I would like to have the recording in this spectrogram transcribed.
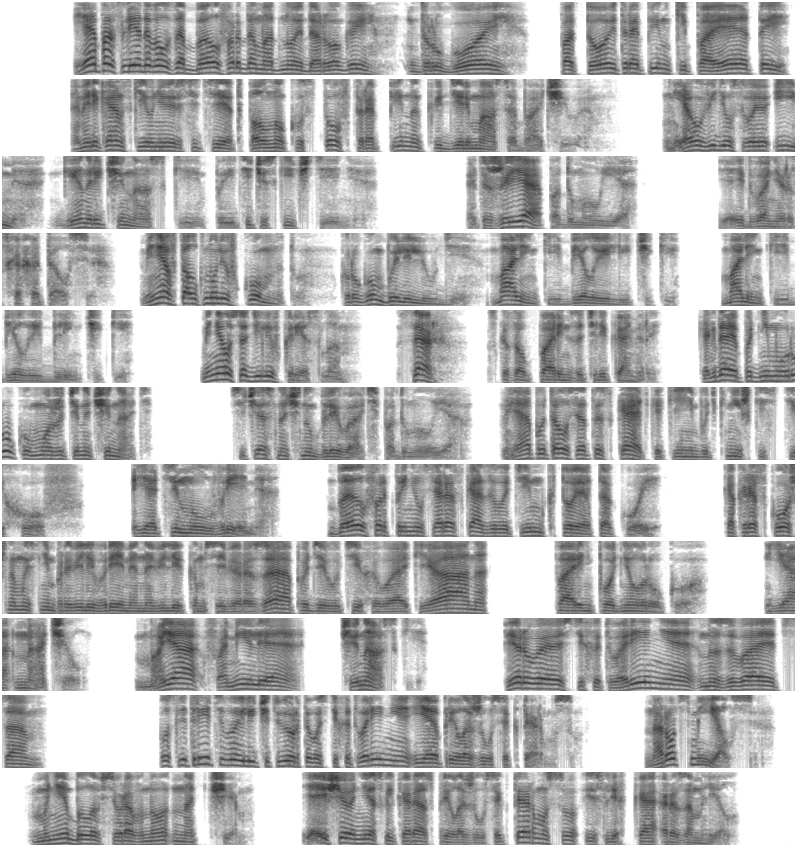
Я последовал за Белфордом одной дорогой, другой, по той тропинке, по этой. Американский университет, полно кустов, тропинок и дерьма собачьего. Я увидел свое имя — Генри Чинаски, поэтические чтения. «Это же я», — подумал я. Я едва не расхохотался. Меня втолкнули в комнату. Кругом были люди, маленькие белые личики, маленькие белые блинчики. Меня усадили в кресло. «Сэр», — сказал парень за телекамерой, — «когда я подниму руку, можете начинать». «Сейчас начну блевать», — подумал я. Я пытался отыскать какие-нибудь книжки стихов. Я тянул время. Белфорд принялся рассказывать им, кто я такой. Как роскошно мы с ним провели время на Великом Северо-Западе, у Тихого океана. Парень поднял руку. Я начал. Моя фамилия Чинаски. Первое стихотворение называется После третьего или четвертого стихотворения я приложился к термосу. Народ смеялся. Мне было все равно над чем. Я еще несколько раз приложился к термосу и слегка разомлел.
